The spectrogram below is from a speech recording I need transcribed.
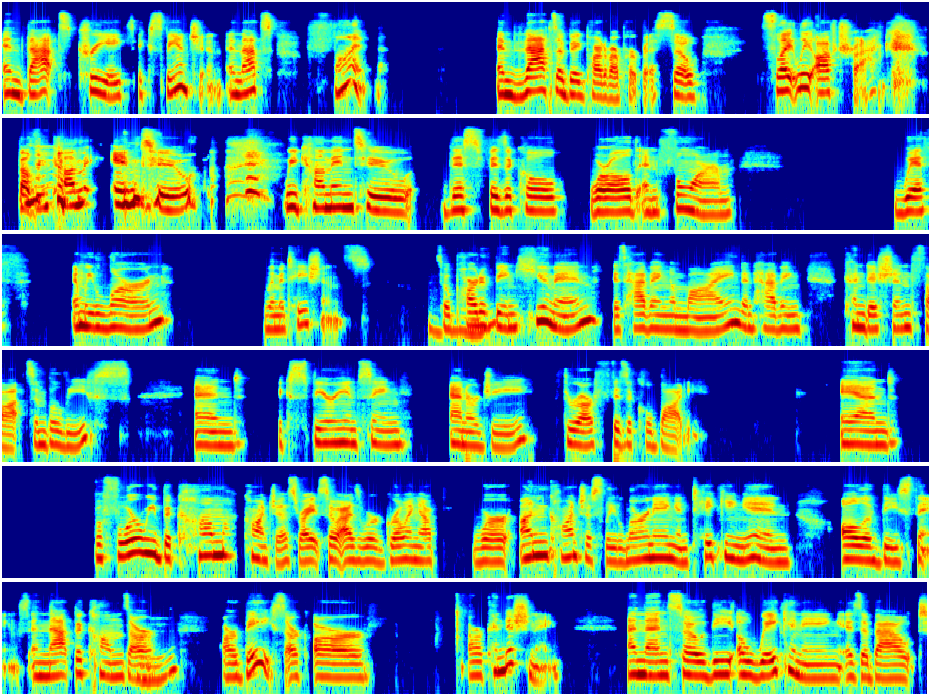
And that creates expansion. And that's fun. And that's a big part of our purpose. So, slightly off track, but we come into we come into this physical world and form with and we learn limitations so part of mm-hmm. being human is having a mind and having conditioned thoughts and beliefs and experiencing energy through our physical body and before we become conscious, right? So as we're growing up, we're unconsciously learning and taking in all of these things. And that becomes our mm-hmm. our base, our our our conditioning. And then so the awakening is about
